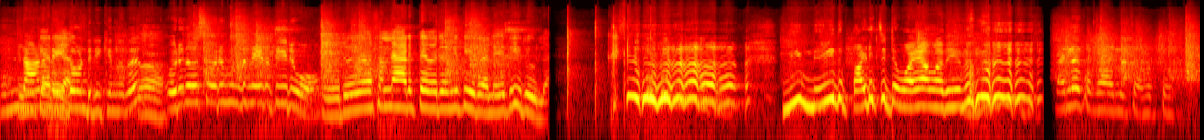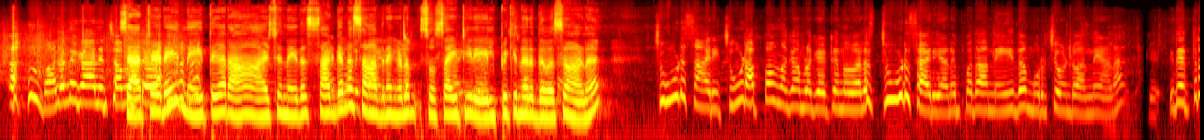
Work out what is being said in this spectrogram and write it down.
മുണ്ടാണ് നെയ്തുകൊണ്ടിരിക്കുന്നത്. ഒരു ദിവസം ഒരു മുണ്ട് നെയ്ത് തീരുവോ? ഒരു ദിവസം നേരത്തെ വരുമെങ്കിൽ തീരും അല്ലെങ്കിൽ തീരൂല. നീ നെയ്ത് പഠിച്ചിട്ട് പോയാ മതി. സാറ്റർഡേ നെയ്ത്തുകാർ ആ ആഴ്ച നെയ്ത സകല സാധനങ്ങളും സൊസൈറ്റിയിൽ ഏൽപ്പിക്കുന്ന ഒരു ദിവസമാണ്. ചൂട് സാരി ചൂടപ്പം എന്നൊക്കെ നമ്മൾ കേൾക്കുന്ന പോലെ ചൂട് സാരിയാണ്. ഇപ്പൊ ദാ നെയ്ത് മുറിച്ചുകൊണ്ട് വന്നെയാണ് ഇത് എത്ര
